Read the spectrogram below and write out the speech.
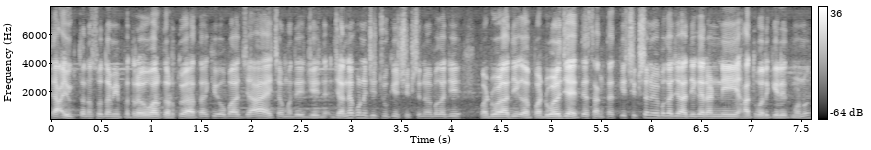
त्या आयुक्तांना सुद्धा मी पत्रव्यवहार करतोय आता की बाबा ज्या ह्याच्यामध्ये जे ज्यांना कोणाची चुकी शिक्षण विभागाची पडवळ अधिक पडवळ जे आहेत ते सांगतात की शिक्षण विभागाच्या अधिकाऱ्यांनी हातवर केलेत म्हणून.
